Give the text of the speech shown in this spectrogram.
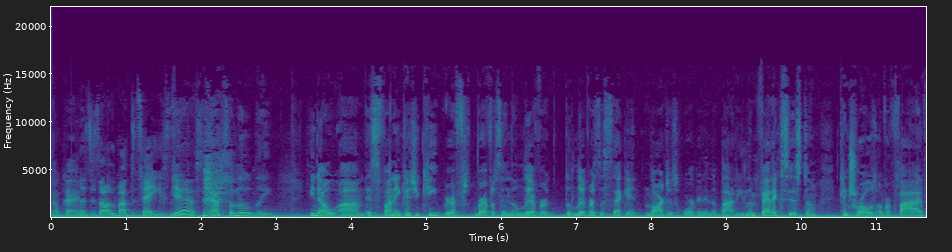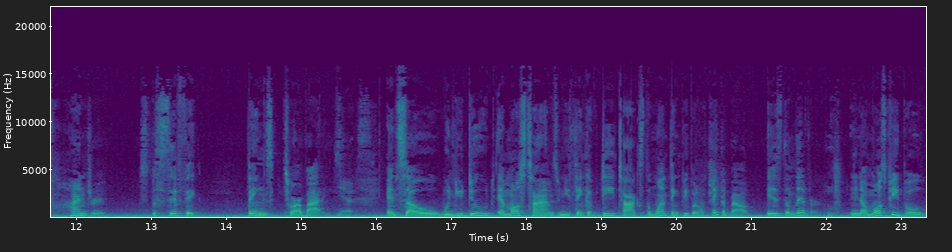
Okay. Because it's all about the taste. Yes, absolutely. you know, um, it's funny because you keep ref- referencing the liver. The liver is the second largest organ in the body. Lymphatic system controls over 500 specific things to our bodies. Yes. And so when you do, and most times when you think of detox, the one thing people don't think about is the liver. You know, most people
